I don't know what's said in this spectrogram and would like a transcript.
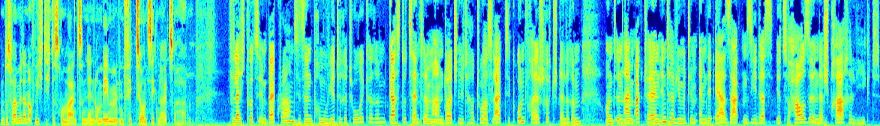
Und das war mir dann auch wichtig, das Roman zu nennen, um eben ein Fiktionssignal zu haben. Vielleicht kurz Ihrem Background. Sie sind promovierte Rhetorikerin, Gastdozentin am Deutschen Literaturhaus Leipzig und freie Schriftstellerin. Und in einem aktuellen Interview mit dem MDR sagten Sie, dass Ihr Zuhause in der Sprache liegt.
